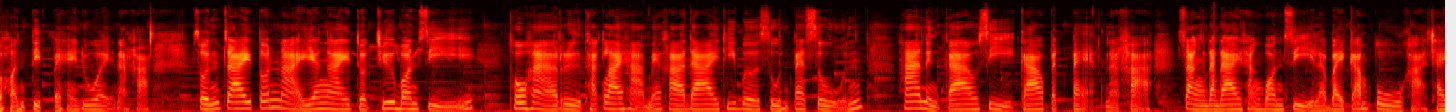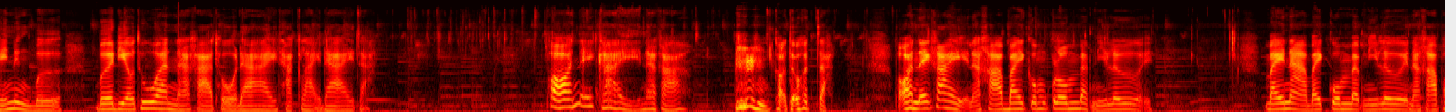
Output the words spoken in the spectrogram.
บอลติดไปให้ด้วยนะคะ สนใจต้นไหนยังไงจดชื่อบอลสี โทรหาหรือทักไลน์หาแม่ค้าได้ที่เบอร์ 0805194988 นะคะ สั่งได้ทั้งบอลสีและใบก้ามปูค่ะ ใช้ 1 เบอร์ เบอร์เดียวท่วนนะคะ โทรได้ทักไลน์ได้จ้ะพรในไข่นะคะ ขอโทษจ้ะพรในไข่นะคะ ใบกลมๆแบบนี้เลย ใบหนาใบกลมแบบนี้เลยนะคะ พ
